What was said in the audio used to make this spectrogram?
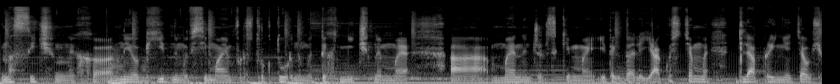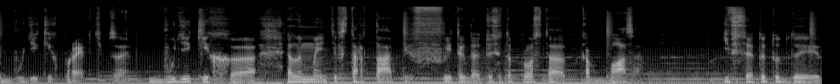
насичених е, необхідними всіма інфраструктурними, технічними, менеджерськими і так далі якостями для прийняття будь-яких проєктів, будь-яких е, елементів стартапів і так далі. Тобто це просто така база, і все ти туди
